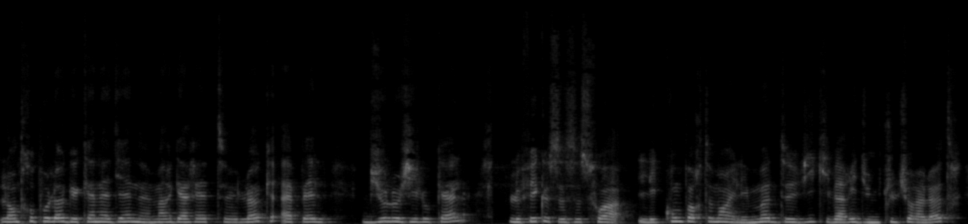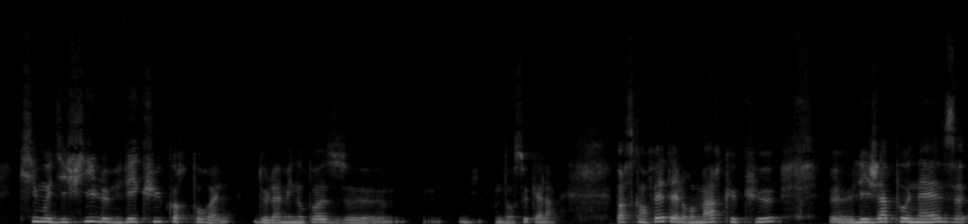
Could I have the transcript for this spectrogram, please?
L'anthropologue canadienne Margaret Locke appelle biologie locale le fait que ce soit les comportements et les modes de vie qui varient d'une culture à l'autre qui modifient le vécu corporel de la ménopause euh, dans ce cas-là parce qu'en fait, elle remarque que euh, les japonaises,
